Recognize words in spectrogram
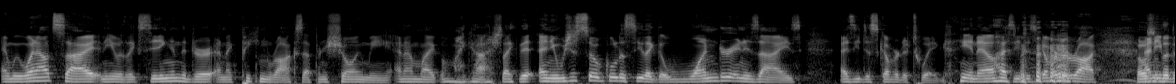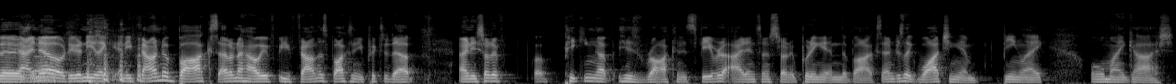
and we went outside and he was like sitting in the dirt and like picking rocks up and showing me, and I'm like, oh my gosh, like the, and it was just so cool to see like the wonder in his eyes as he discovered a twig, you know, as he discovered a rock. Those And are he- the days, I huh? know, dude. And he like and he found a box. I don't know how he, he found this box and he picked it up and he started uh, picking up his rock and his favorite items and started putting it in the box. And I'm just like watching him, being like, "Oh my gosh,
